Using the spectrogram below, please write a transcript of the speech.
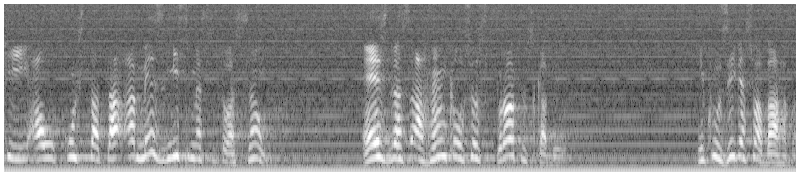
que, ao constatar a mesmíssima situação, Esdras arranca os seus próprios cabelos, inclusive a sua barba.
